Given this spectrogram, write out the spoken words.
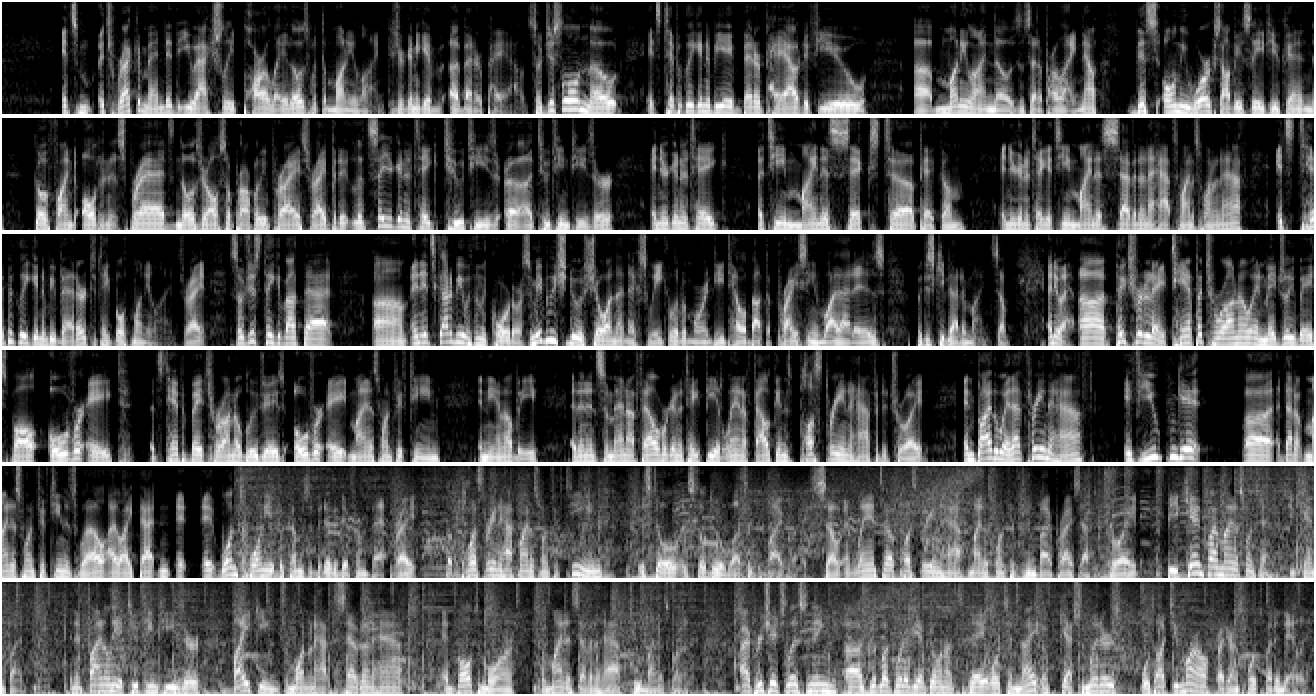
it's it's recommended that you actually parlay those with the money line because you're going to get a better payout. So just a little note, it's typically going to be a better payout if you uh, money line those instead of parlaying. Now, this only works obviously if you can go find alternate spreads, and those are also properly priced, right? But it, let's say you're going to take two teaser, uh, a two team teaser, and you're going to take a team minus six to pick them and you're going to take a team minus seven and a half to minus one and a half, it's typically going to be better to take both money lines, right? So just think about that. Um, and it's got to be within the corridor. So maybe we should do a show on that next week, a little bit more in detail about the pricing and why that is. But just keep that in mind. So anyway, uh, picks for today: Tampa, Toronto, and Major League Baseball over eight. That's Tampa Bay, Toronto Blue Jays over eight, minus one fifteen in the MLB. And then in some NFL, we're going to take the Atlanta Falcons plus three and a half at Detroit. And by the way, that three and a half, if you can get uh, that at minus 115 as well. I like that. And at, at 120, it becomes a bit of a different bet, right? But plus three and a half minus 115 is still it's still doable. It's like the buy price. So Atlanta plus three and a half minus 115 buy price at Detroit. But you can find minus 110s. You can find them. And then finally, a two team teaser Vikings from one and a half to seven and a half, and Baltimore from minus seven and a half to minus one and a half. I appreciate you listening. Uh, good luck, whatever you have going on today or tonight. Hope you catch some winners. We'll talk to you tomorrow right here on Sports Betting Daily.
